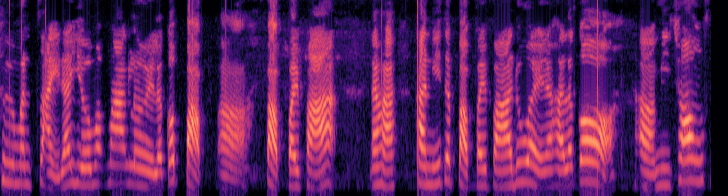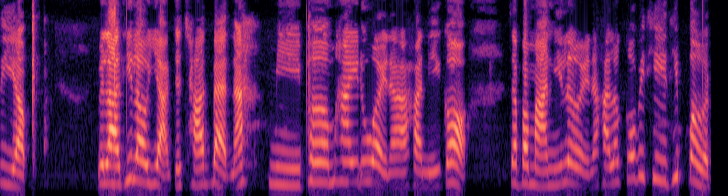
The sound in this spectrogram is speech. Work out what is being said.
คือมันใส่ได้เยอะมากๆเลย แล้วก็ปรับอ่าปรับไฟฟ้า นะคะคันนี้จะปรับไฟฟ้าด้วยนะคะ แล้วก็มีช่องเสียบ เวลาที่เราอยากจะชาร์จแบตนะ มีเพิ่มให้ด้วยนะคะคันนี้ก็จะประมาณนี้เลยนะคะ แล้วก็วิธีที่เปิด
